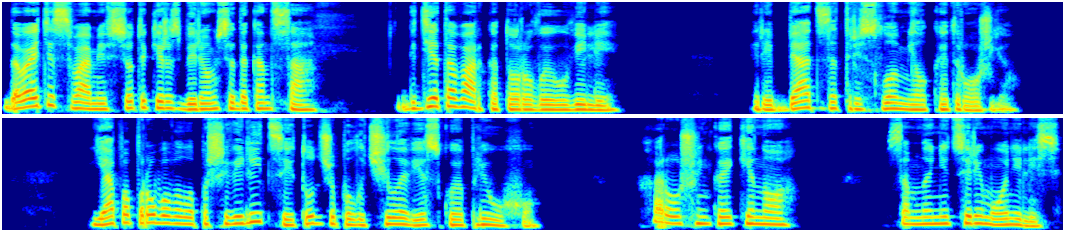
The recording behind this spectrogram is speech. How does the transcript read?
«Давайте с вами все-таки разберемся до конца. Где товар, который вы увели?» Ребят затрясло мелкой дрожью. Я попробовала пошевелиться и тут же получила вескую оплеуху. Хорошенькое кино. Со мной не церемонились.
